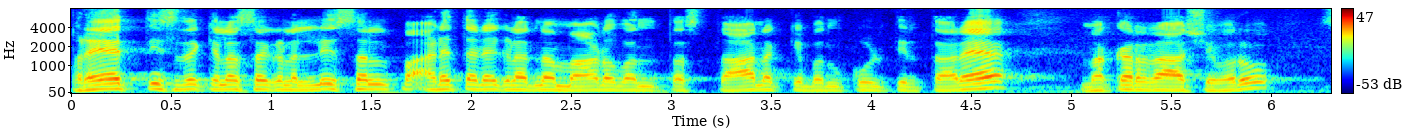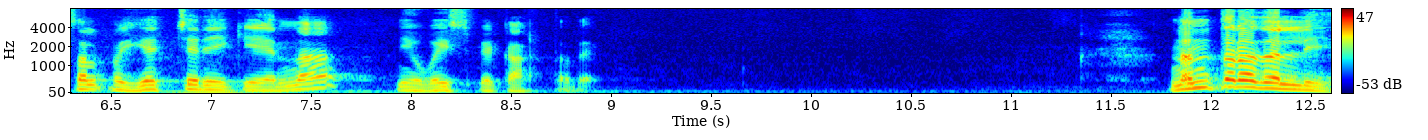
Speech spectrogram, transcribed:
ಪ್ರಯತ್ನಿಸಿದ ಕೆಲಸಗಳಲ್ಲಿ ಸ್ವಲ್ಪ ಅಡೆತಡೆಗಳನ್ನು ಮಾಡುವಂಥ ಸ್ಥಾನಕ್ಕೆ ಬಂದುಕೊಳ್ತಿರ್ತಾರೆ ಮಕರ ರಾಶಿಯವರು. ಸ್ವಲ್ಪ ಎಚ್ಚರಿಕೆಯನ್ನು ನೀವು ವಹಿಸಬೇಕಾಗ್ತದೆ. ನಂತರದಲ್ಲಿ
